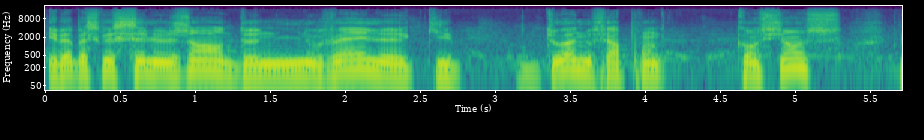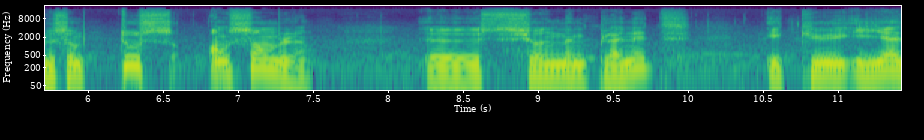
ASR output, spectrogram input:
Eh bien, parce que c'est le genre de nouvelle qui doit nous faire prendre conscience que nous sommes tous ensemble euh, sur une même planète et qu'il y, a,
